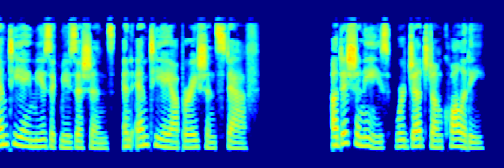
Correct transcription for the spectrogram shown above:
MTA music musicians, and MTA operations staff. Auditionees were judged on quality,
